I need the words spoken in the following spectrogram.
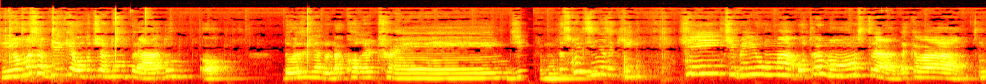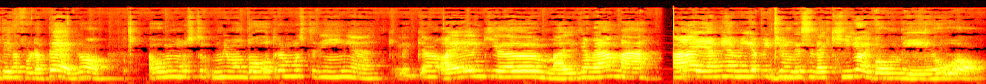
Nenhuma sabia que a outra tinha comprado, ó. Dois delineadores da Color Trend. Tem muitas coisinhas aqui. Gente, veio uma outra amostra daquela intensa flor da pele, ó. A Rô me, mostrou, me mandou outra amostrinha. Que legal. A Ellen que ama, a Ellen vai amar. Ah, e a minha amiga pediu um desse daqui, ó, igual o meu, ó.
